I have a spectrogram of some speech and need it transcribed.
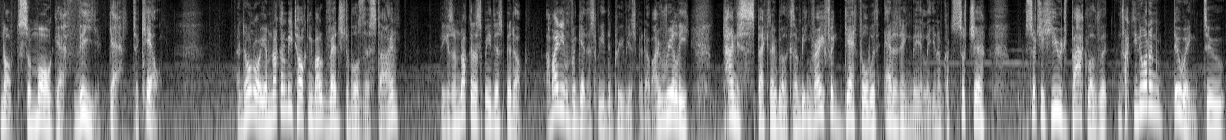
not some more Geth, the Geth to kill. And don't worry, I'm not going to be talking about vegetables this time, because I'm not going to speed this bit up. I might even forget to speed the previous bit up. I really kind of suspect I will, because I'm being very forgetful with editing lately, and I've got such a such a huge backlog that, in fact, you know what I'm doing to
